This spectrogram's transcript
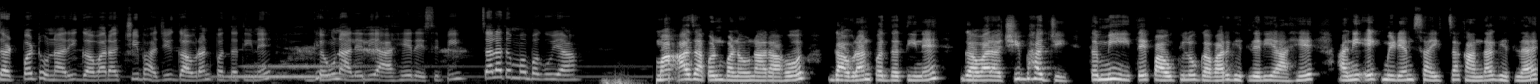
झटपट होणारी गवाराची भाजी गावरान पद्धतीने घेऊन आलेली आहे रेसिपी. चला तर मग बघूया. मग आज आपण बनवणार आहोत. गावरान पद्धतीने गवाराची भाजी. तर मी इथे पाव किलो गवार घेतलेली आहे आणि एक मीडियम साईजचा कांदा घेतलाय.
